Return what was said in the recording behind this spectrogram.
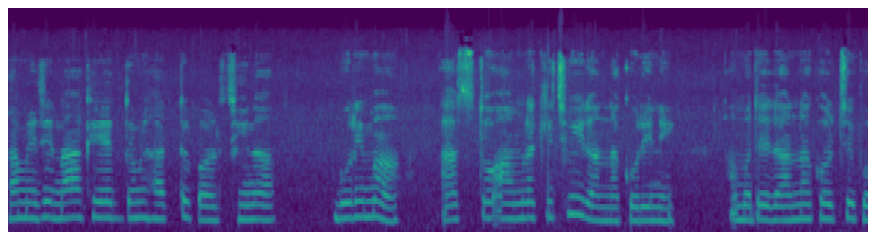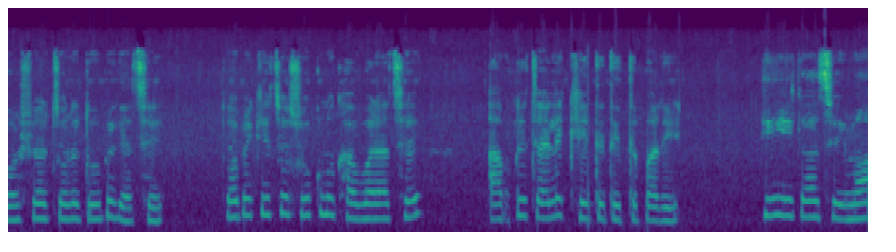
আমি যে না খেয়ে একদমই হাঁটতে পারছি না। বুড়িমা, আজ তো আমরা কিছুই রান্না করিনি। আমাদের রান্নাঘর যে বর্ষার জলে ডুবে গেছে, তবে কিছু শুকনো খাবার আছে? আপনি চাইলে খেতে দিতে পারি। ঠিক আছে মা।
